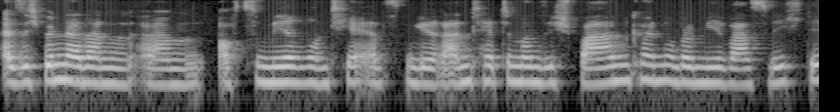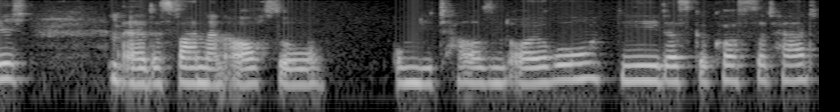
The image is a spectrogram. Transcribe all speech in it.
also ich bin da dann ähm, auch zu mehreren Tierärzten gerannt. Hätte man sich sparen können, aber mir war es wichtig. Mhm. Äh, das waren dann auch so um die 1000 Euro, die das gekostet hat.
